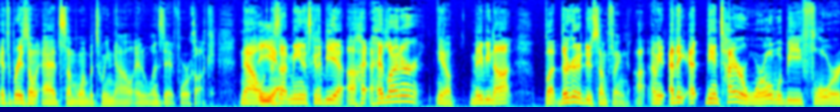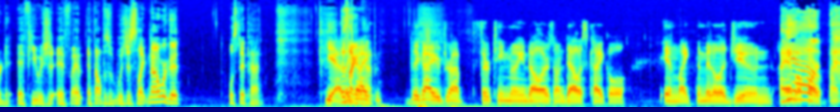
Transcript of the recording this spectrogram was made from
if the Braves don't add someone between now and Wednesday at four o'clock. Now, Yeah. does that mean it's going to be a, a headliner? You know, maybe not, but they're going to do something. I I mean, I think the entire world would be floored if he was if if was just like, no, we're good, we'll stay pat. Yeah, That's the guy, happen. The guy who dropped thirteen million dollars on Dallas Keuchel in like the middle of June. I have a hard time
